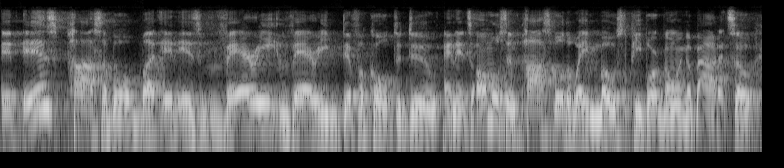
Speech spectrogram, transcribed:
It is possible, but it is very, very difficult to do. And it's almost impossible the way most people are going about it. So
